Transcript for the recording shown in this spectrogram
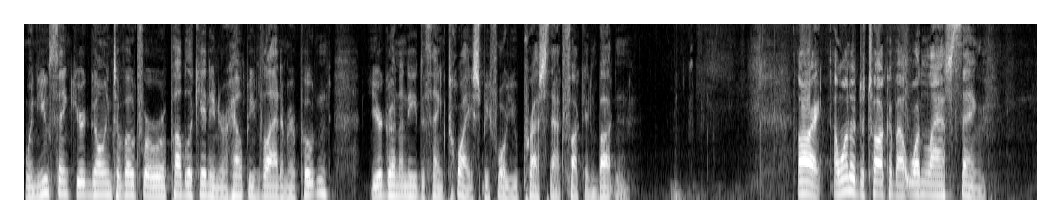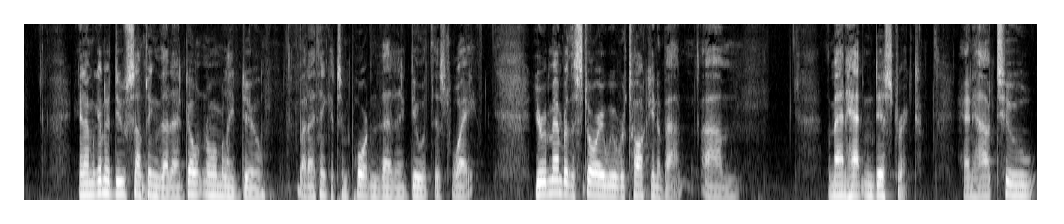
when you think you're going to vote for a Republican and you're helping Vladimir Putin, you're going to need to think twice before you press that fucking button. All right, I wanted to talk about one last thing. And I'm going to do something that I don't normally do, but I think it's important that I do it this way. You remember the story we were talking about, um, the Manhattan District, and how two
